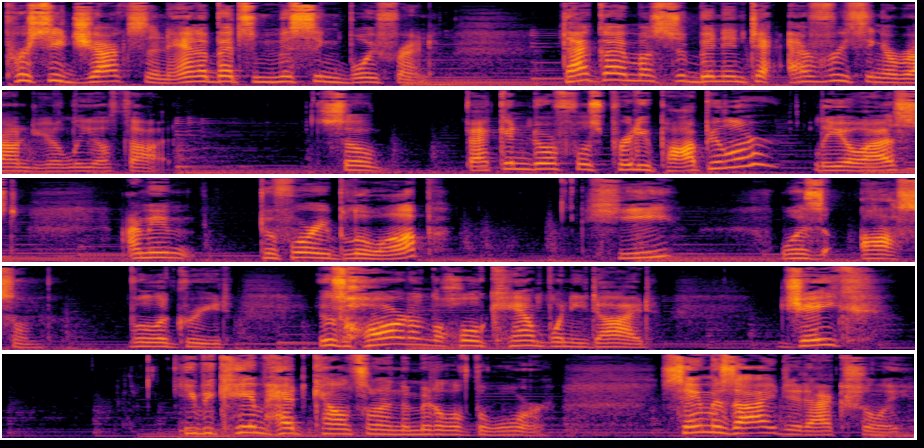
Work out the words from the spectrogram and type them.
Percy Jackson, Annabeth's missing boyfriend. That guy must have been into everything around here, Leo thought. So, Beckendorf was pretty popular? Leo asked. I mean, before he blew up? He was awesome, Will agreed. It was hard on the whole camp when he died. Jake, he became head counselor in the middle of the war. Same as I did, actually.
